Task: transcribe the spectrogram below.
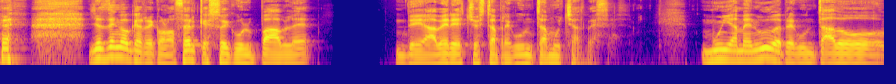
yo tengo que reconocer que soy culpable de haber hecho esta pregunta muchas veces. Muy a menudo he preguntado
